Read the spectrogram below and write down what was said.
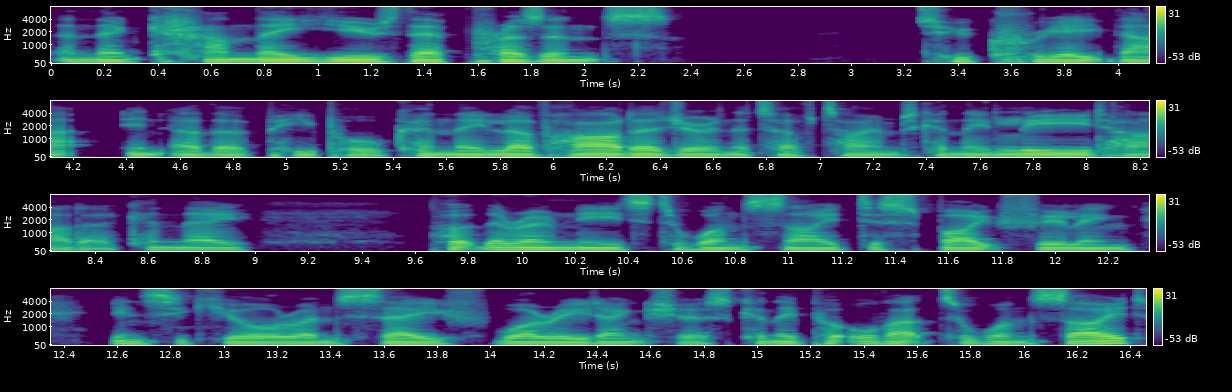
And then can they use their presence to create that in other people? Can they love harder during the tough times? Can they lead harder? Can they put their own needs to one side despite feeling insecure, unsafe, worried, anxious? Can they put all that to one side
